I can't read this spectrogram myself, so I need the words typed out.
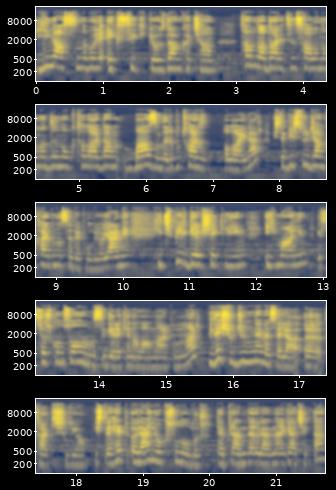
yine aslında böyle eksik, gözden kaçan, tam da adaletin sağlanamadığı noktalardan bazıları bu tarz olaylar işte bir sürü can kaybına sebep oluyor. Yani hiçbir gevşekliğin, ihmalin söz konusu olmaması gereken alanlar bunlar. Bir de şu cümle mesela e, tartışılıyor. İşte hep ölen yoksul olur. Depremde ölenler gerçekten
